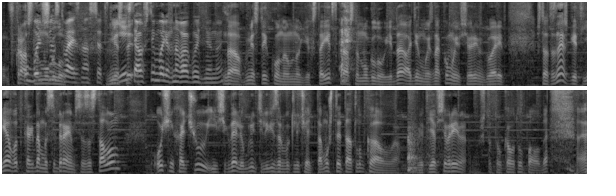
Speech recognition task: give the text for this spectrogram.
в красном углу. У большинства углу. из нас все-таки вместо... есть, а уж тем более в новогоднюю ночь. Да, вместо иконы у многих стоит в красном углу. И да, один мой знакомый все время говорит, что ты знаешь, говорит, я вот когда мы собираемся за столом, очень хочу и всегда люблю телевизор выключать, потому что это от лукавого. Говорит, я все время... Что-то у кого-то упало, да? Э,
